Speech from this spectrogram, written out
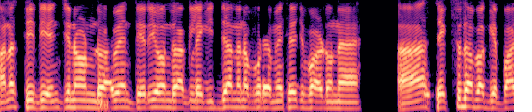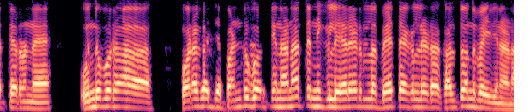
ಮನಸ್ಥಿತಿ ಎಂಚಿನೊಂಡು ಅವೇನ್ ತೆರಿಯೊಂದು ಅಕ್ಲೆಗ್ ಇಜ್ಜಂದನ ಪುರ ಮೆಸೇಜ್ ಪಾಡುನೆ ಆ ಸೆಕ್ಸ್ ದ ಬಗ್ಗೆ ಪಾತೆರುನೆ. ಒಂದು ಪುರ ಕೊರಗಜ್ಜೆ ಪಂಡು ಕೊರ್ತಿನನತ್ ನಿಖಲ್ ಎರಡ್ಲ ಬೇತಾಕಲೆಡ ಕಲ್ತೊಂದು ಬೈದಿನಣ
